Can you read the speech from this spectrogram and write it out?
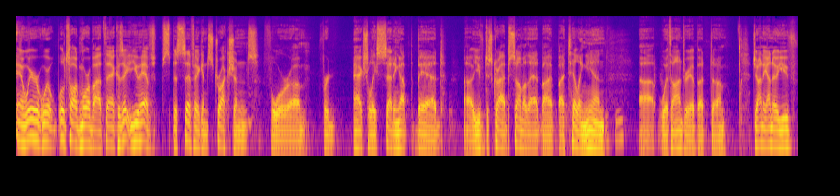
And we're, we're we'll talk more about that because you have specific instructions for um, for actually setting up the bed. Uh, you've described some of that by, by tilling in uh, with Andrea, but um, Johnny, I know you've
